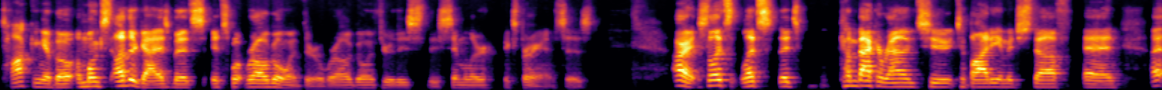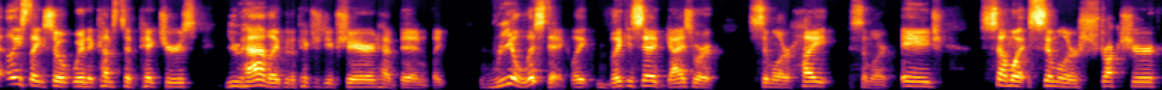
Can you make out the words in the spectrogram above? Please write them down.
talking about amongst other guys but it's it's what we're all going through we're all going through these these similar experiences all right so let's let's let's come back around to to body image stuff and at least like so when it comes to pictures you have like the pictures you've shared have been like realistic like like you said guys who are similar height similar age somewhat similar structure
